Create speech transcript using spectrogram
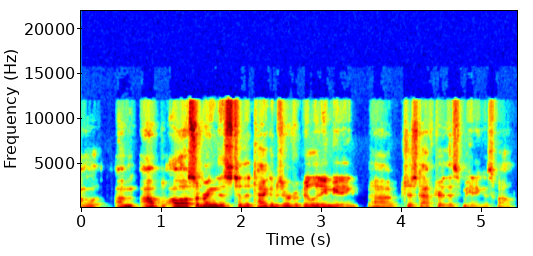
I'll, um, I'll, I'll also bring this to the tag observability meeting, uh, just after this meeting as well.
